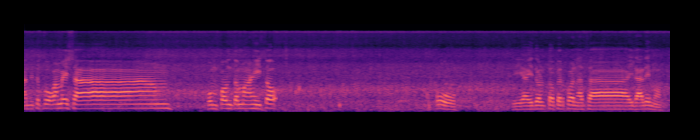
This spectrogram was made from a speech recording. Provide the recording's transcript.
Ah, dito po kami sa compound ng mga hito. Oo. Si Idol Topper po nasa ilalim oh.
